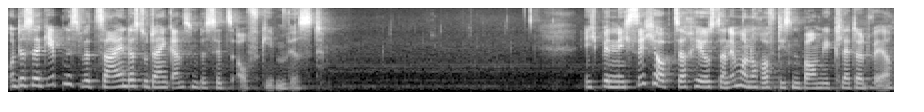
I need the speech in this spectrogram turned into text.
und das Ergebnis wird sein, dass du deinen ganzen Besitz aufgeben wirst. Ich bin nicht sicher, ob Zachäus dann immer noch auf diesen Baum geklettert wäre,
